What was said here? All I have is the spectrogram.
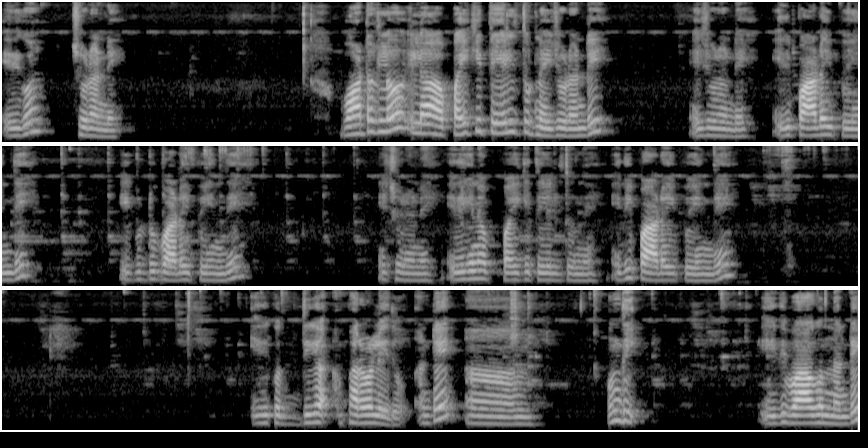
ఇదిగో చూడండి. వాటర్లో ఇలా పైకి తేలుతున్నాయి చూడండి. ఇది చూడండి. ఇది పాడైపోయింది. ఈ గుడ్డు పాడైపోయింది. ఇది చూడండి. ఇదిగిన పైకి తేలుతుంది. ఇది పాడైపోయింది. ఇది కొద్దిగా పర్వాలేదు. అంటే ఉంది. ఇది బాగుందండి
